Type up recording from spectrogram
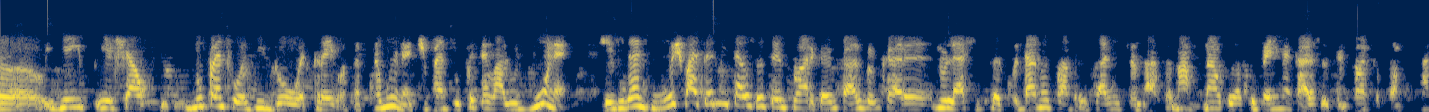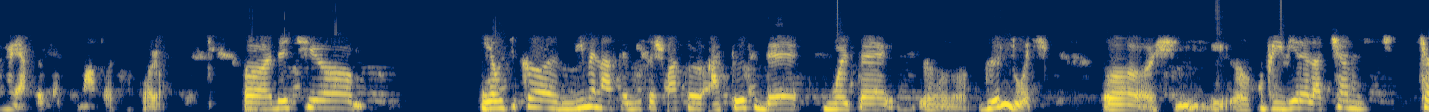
uh, ei ieșeau nu pentru o zi, două, trei, o săptămână, ci pentru câteva luni bune. Și evident, nu își mai permiteau să se întoarcă în cazul în care nu le-a fi plăcut, dar nu s-a întâmplat niciodată. N-am, n-au cunoscut pe nimeni care să se întoarcă pentru că nu i-a plăcut cum a fost acolo. Uh, deci, uh, eu zic că nimeni n-ar trebui să-și facă atât de multe uh, gânduri uh, și uh, cu privire la ce, ce,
